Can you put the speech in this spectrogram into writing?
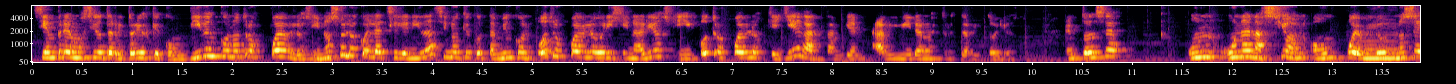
Siempre hemos sido territorios que conviven con otros pueblos y no solo con la chilenidad, sino que también con otros pueblos originarios y otros pueblos que llegan también a vivir a nuestros territorios. Entonces, una nación o un pueblo no se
